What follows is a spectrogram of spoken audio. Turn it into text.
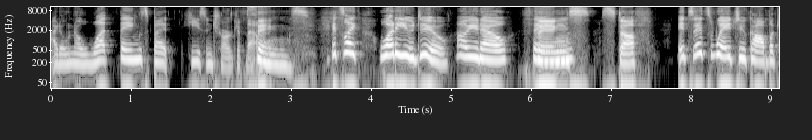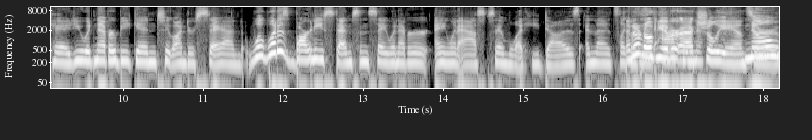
I don't know what things, but he's in charge of them. Things. It's like, what do you do? Oh, you know, things. Things. Stuff. It's it's way too complicated. You would never begin to understand. What what does Barney Stinson say whenever anyone asks him what he does? And then it's like I don't know if he ever actually answers. No,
